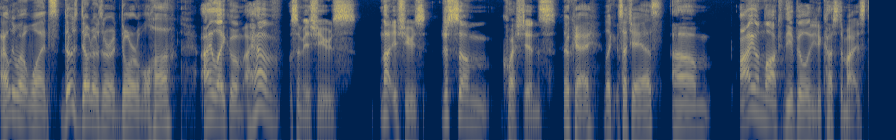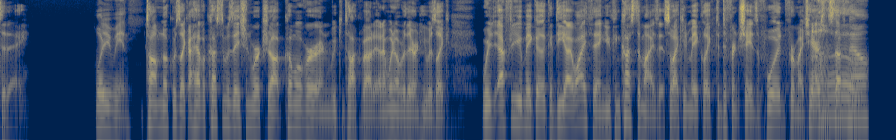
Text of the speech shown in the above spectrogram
I only went once. Those dodos are adorable, huh? I like them. I have some issues, not issues, just some questions. Okay, like such as. Um, I unlocked the ability to customize today. What do you mean? Tom Nook was like, I have a customization workshop. Come over and we can talk about it. And I went over there and he was like, "We- after you make a, like a DIY thing, you can customize it. So I can make like the different shades of wood for my chairs and stuff Oh. now.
